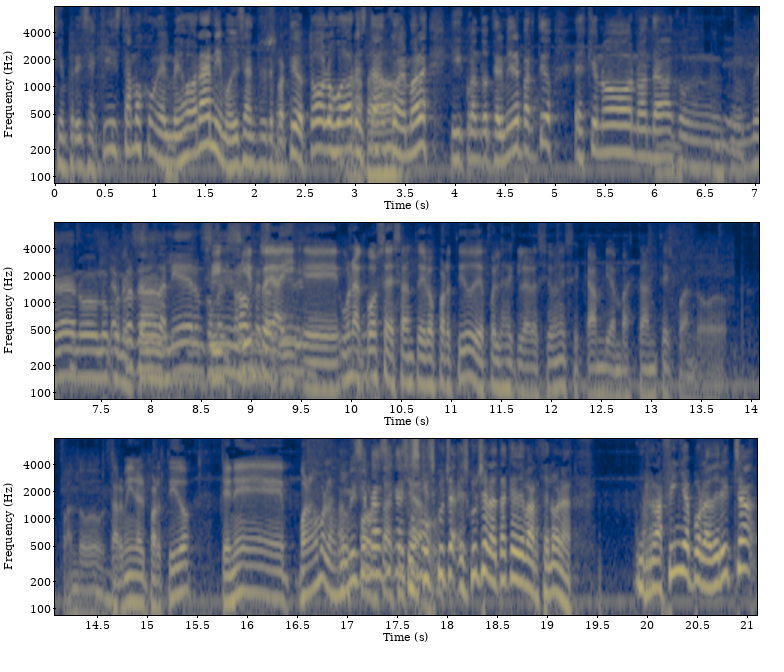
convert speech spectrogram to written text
Siempre dice, aquí estamos con el mejor ánimo, dice antes del partido. Todos los jugadores No, pero- estaban con el mejor ánimo. Y cuando termina el partido, es que no, no andaban con... con- eh, no, no Las cosas conectaban. no salieron como Sí, el profe. siempre hay eh, una cosa es antes de los partidos y después las declaraciones se cambian bastante cuando cuando termina el partido. Tené, pongamos las A dos mí se me hace que Es que escucha, escucha el ataque de Barcelona. Rafinha por la derecha,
